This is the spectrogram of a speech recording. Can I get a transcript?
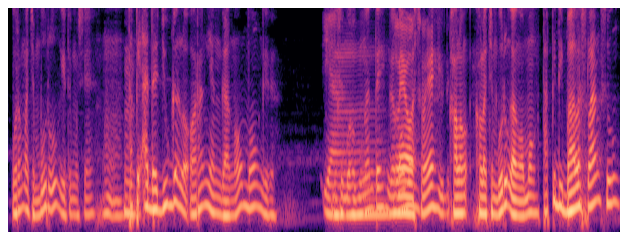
orang macam cemburu gitu maksudnya. Mm-mm. Tapi ada juga loh orang yang nggak ngomong gitu di Yang sebuah hubungan teh nggak Leos gitu. Kalau kalau cemburu nggak ngomong tapi dibalas langsung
